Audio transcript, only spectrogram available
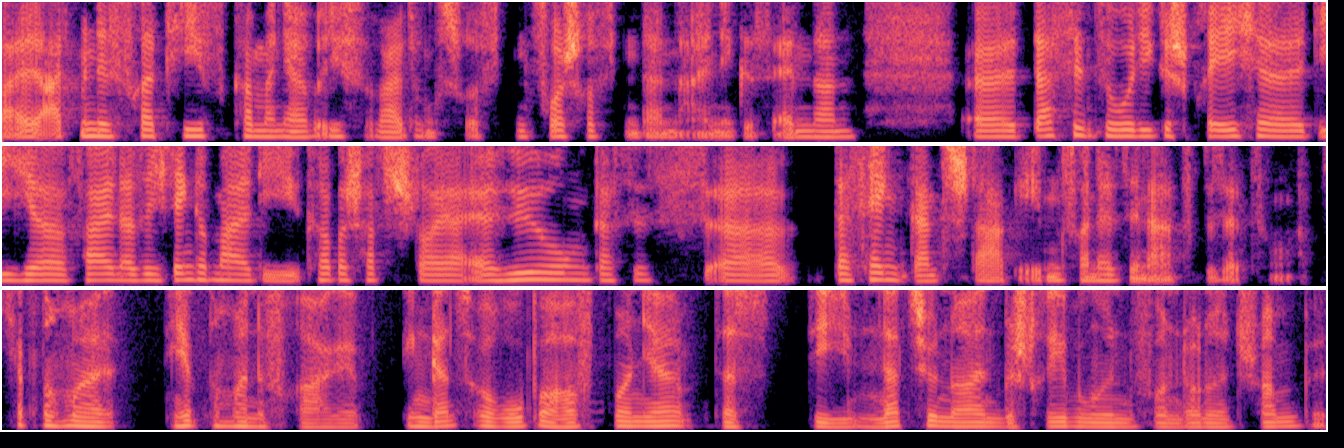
weil administrativ kann man ja über die Verwaltungsschriften, Vorschriften dann einiges ändern. Äh, das sind so die Gespräche, die hier fallen. Also ich denke mal, die Körperschaftssteuererhöhung, das ist, äh, das hängt ganz stark eben von der Senatsbesetzung ab. Ich habe noch mal, ich habe noch mal eine Frage. In ganz Europa hofft man ja, dass die nationalen Bestrebungen von Donald Trump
